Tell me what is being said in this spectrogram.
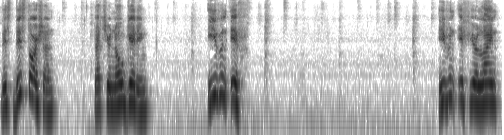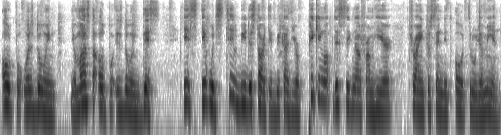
this distortion that you're now getting even if even if your line output was doing your master output is doing this it's it would still be distorted because you're picking up this signal from here trying to send it out through your main.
